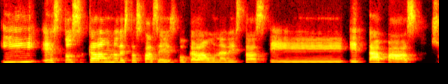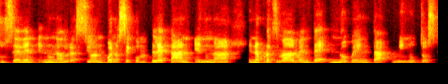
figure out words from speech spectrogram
y estos, cada una de estas fases o cada una de estas etapas suceden en una duración, bueno, se completan en una en aproximadamente 90 minutos.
